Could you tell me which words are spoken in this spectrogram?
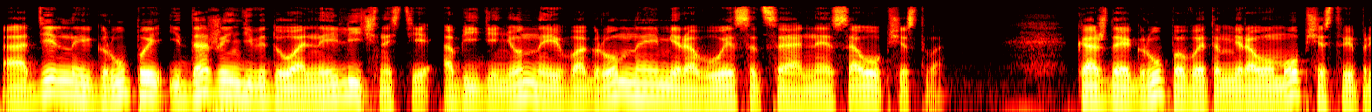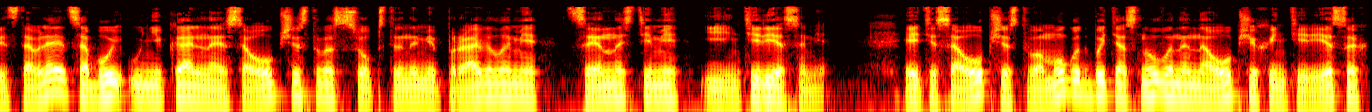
а отдельные группы и даже индивидуальные личности, объединенные в огромное мировое социальное сообщество. Каждая группа в этом мировом обществе представляет собой уникальное сообщество с собственными правилами, ценностями и интересами. Эти сообщества могут быть основаны на общих интересах,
